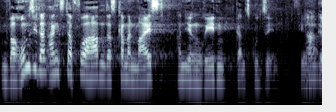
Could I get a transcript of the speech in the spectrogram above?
Und warum sie dann Angst davor haben, das kann man meist an ihren Reden ganz gut sehen. Danke.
